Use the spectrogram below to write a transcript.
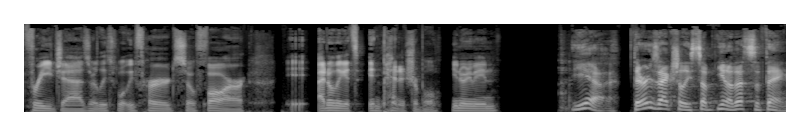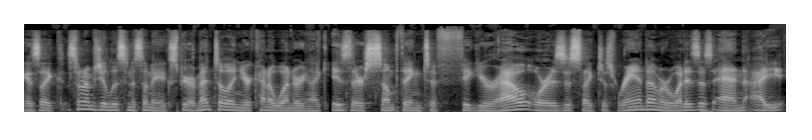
free jazz, or at least what we've heard so far, I don't think it's impenetrable. You know what I mean? Yeah, there is actually some. You know, that's the thing. Is like sometimes you listen to something experimental and you're kind of wondering, like, is there something to figure out, or is this like just random, or what is this? And I,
